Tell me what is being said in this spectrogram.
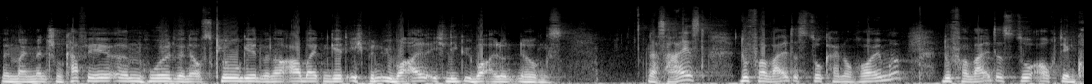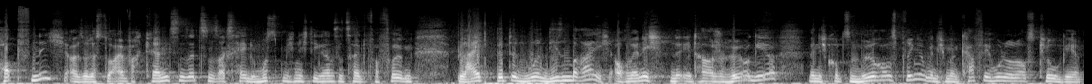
wenn mein Mensch einen Kaffee ähm, holt, wenn er aufs Klo geht, wenn er arbeiten geht, ich bin überall, ich liege überall und nirgends. Das heißt, du verwaltest so keine Räume, du verwaltest so auch den Kopf nicht, also dass du einfach Grenzen setzt und sagst, hey, du musst mich nicht die ganze Zeit verfolgen. Bleib bitte nur in diesem Bereich. Auch wenn ich eine Etage höher gehe, wenn ich kurz einen Müll rausbringe, wenn ich mir einen Kaffee hole oder aufs Klo gehe.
